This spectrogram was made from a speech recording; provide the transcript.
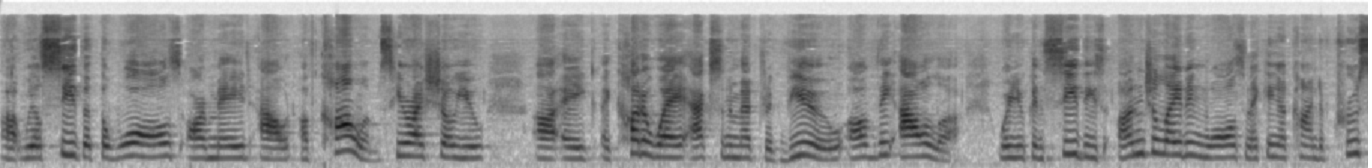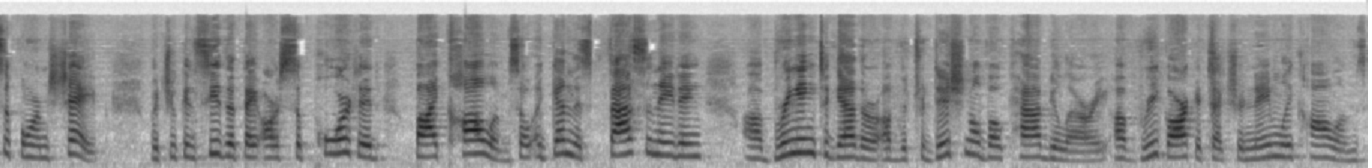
uh, we'll see that the walls are made out of columns. Here I show you uh, a, a, cutaway axonometric view of the aula, where you can see these undulating walls making a kind of cruciform shape, but you can see that they are supported by columns. So again, this fascinating uh, bringing together of the traditional vocabulary of Greek architecture, namely columns,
